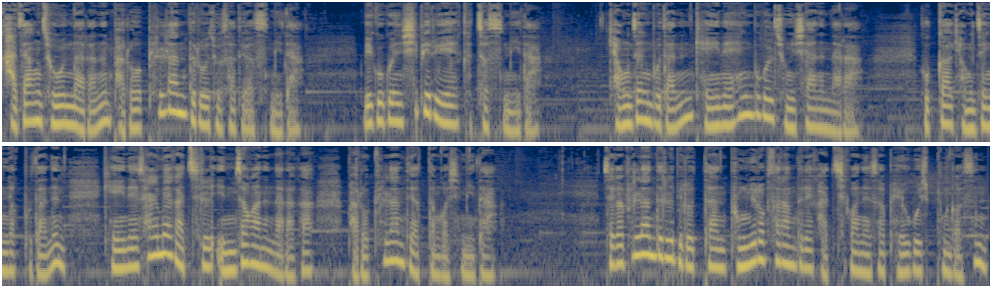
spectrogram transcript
가장 좋은 나라는 바로 핀란드로 조사되었습니다. 미국은 11위에 그쳤습니다. 경쟁보다는 개인의 행복을 중시하는 나라. 국가 경쟁력보다는 개인의 삶의 가치를 인정하는 나라가 바로 핀란드였던 것입니다. 제가 핀란드를 비롯한 북유럽 사람들의 가치관에서 배우고 싶은 것은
